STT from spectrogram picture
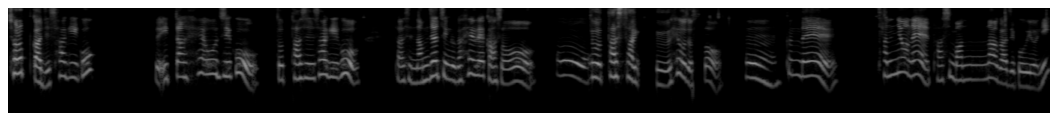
졸업까지 사귀고 또 일단 헤어지고 또 다시 사귀고 다시 남자친구가 해외 가서 오. 또 다시 사, 그 헤어졌어. 응. 근데 작년에 다시 만나가지고 우연히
